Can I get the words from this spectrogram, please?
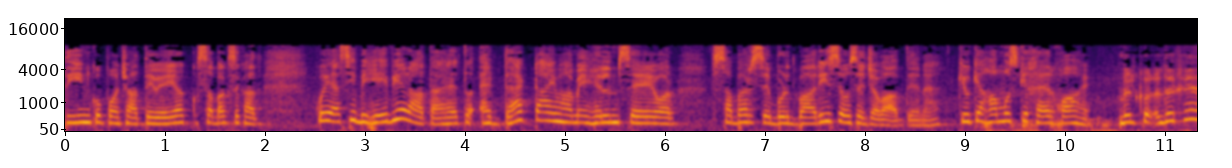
دین کو پہنچاتے ہوئے یا سبق سکھاتے کوئی ایسی بہیویئر آتا ہے تو ایٹ دیٹ ٹائم ہمیں حلم سے اور صبر سے بردباری سے اسے جواب دینا ہے۔ کیونکہ ہم اس کے خیر خواہ ہیں۔ بالکل۔ دیکھیں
